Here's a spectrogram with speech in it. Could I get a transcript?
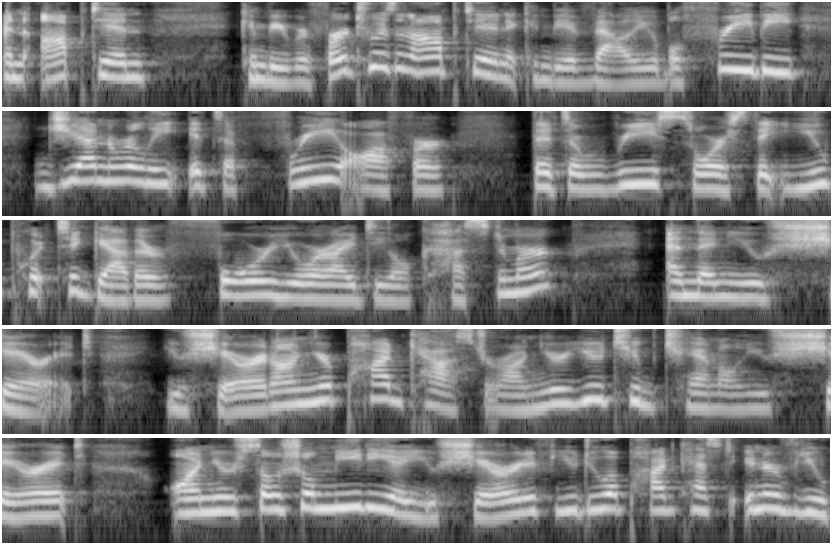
An opt in can be referred to as an opt in. It can be a valuable freebie. Generally, it's a free offer that's a resource that you put together for your ideal customer and then you share it. You share it on your podcast or on your YouTube channel. You share it on your social media. You share it if you do a podcast interview.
